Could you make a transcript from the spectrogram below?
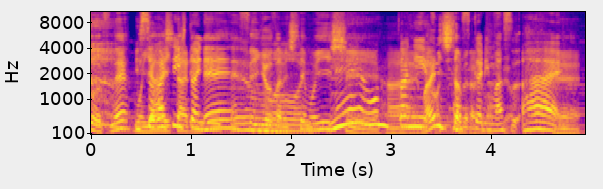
そうですね。もう忙焼いたしい人に。りね水餃子にしてもいいし、ね本当にはい。毎日食べられます。はい。え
